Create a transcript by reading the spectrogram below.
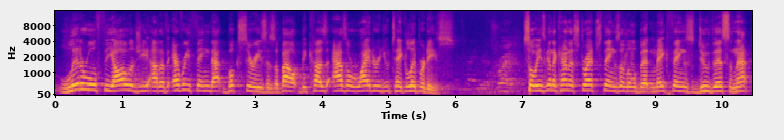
literal theology out of everything that book series is about because as a writer you take liberties. That's right. So he's going to kind of stretch things a little bit and make things do this and that,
